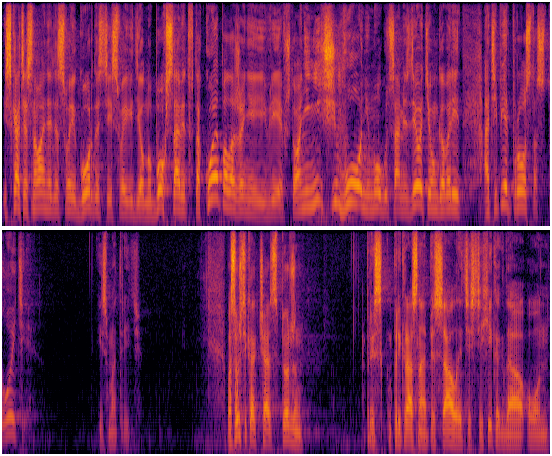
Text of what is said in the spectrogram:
искать основания для своей гордости и своих дел. Но Бог ставит в такое положение евреев, что они ничего не могут сами сделать, и Он говорит, а теперь просто стойте и смотрите. Послушайте, как Чарльз Спёрджин прекрасно описал эти стихи, когда он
